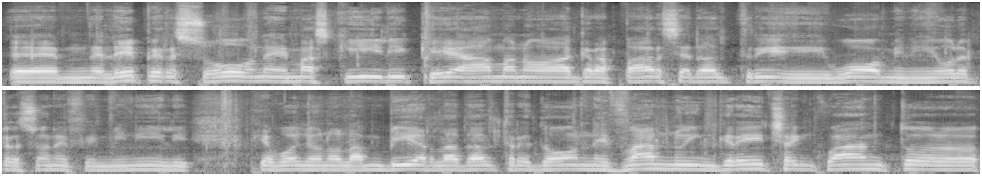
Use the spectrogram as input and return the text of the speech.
ehm, le persone maschili che amano aggrapparsi ad altri uomini o le persone femminili che vogliono lambirla ad altre donne vanno in Grecia in quanto quanto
